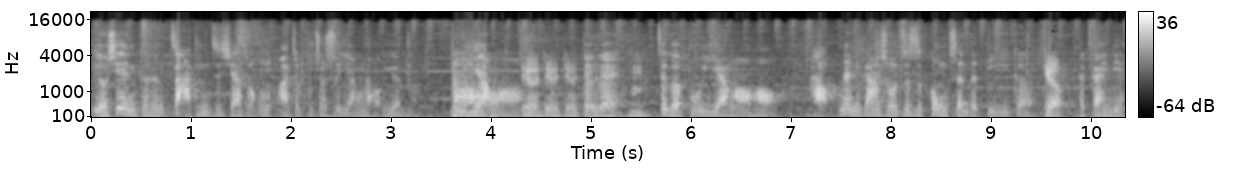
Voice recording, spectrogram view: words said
有些人可能乍听之下说，嗯啊，这不就是养老院吗？不一样哦，对对对对不对？嗯，这个不一样哦，吼。好，那你刚刚说这是共生的第一个对。的概念，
